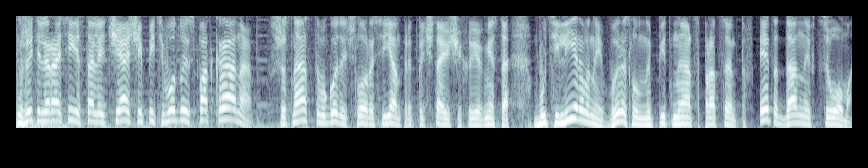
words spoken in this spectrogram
Жители России стали чаще пить воду из-под крана. С 2016 года число россиян, предпочитающих ее вместо бутилированной, выросло на 15%. Это данные в ЦИОМа.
